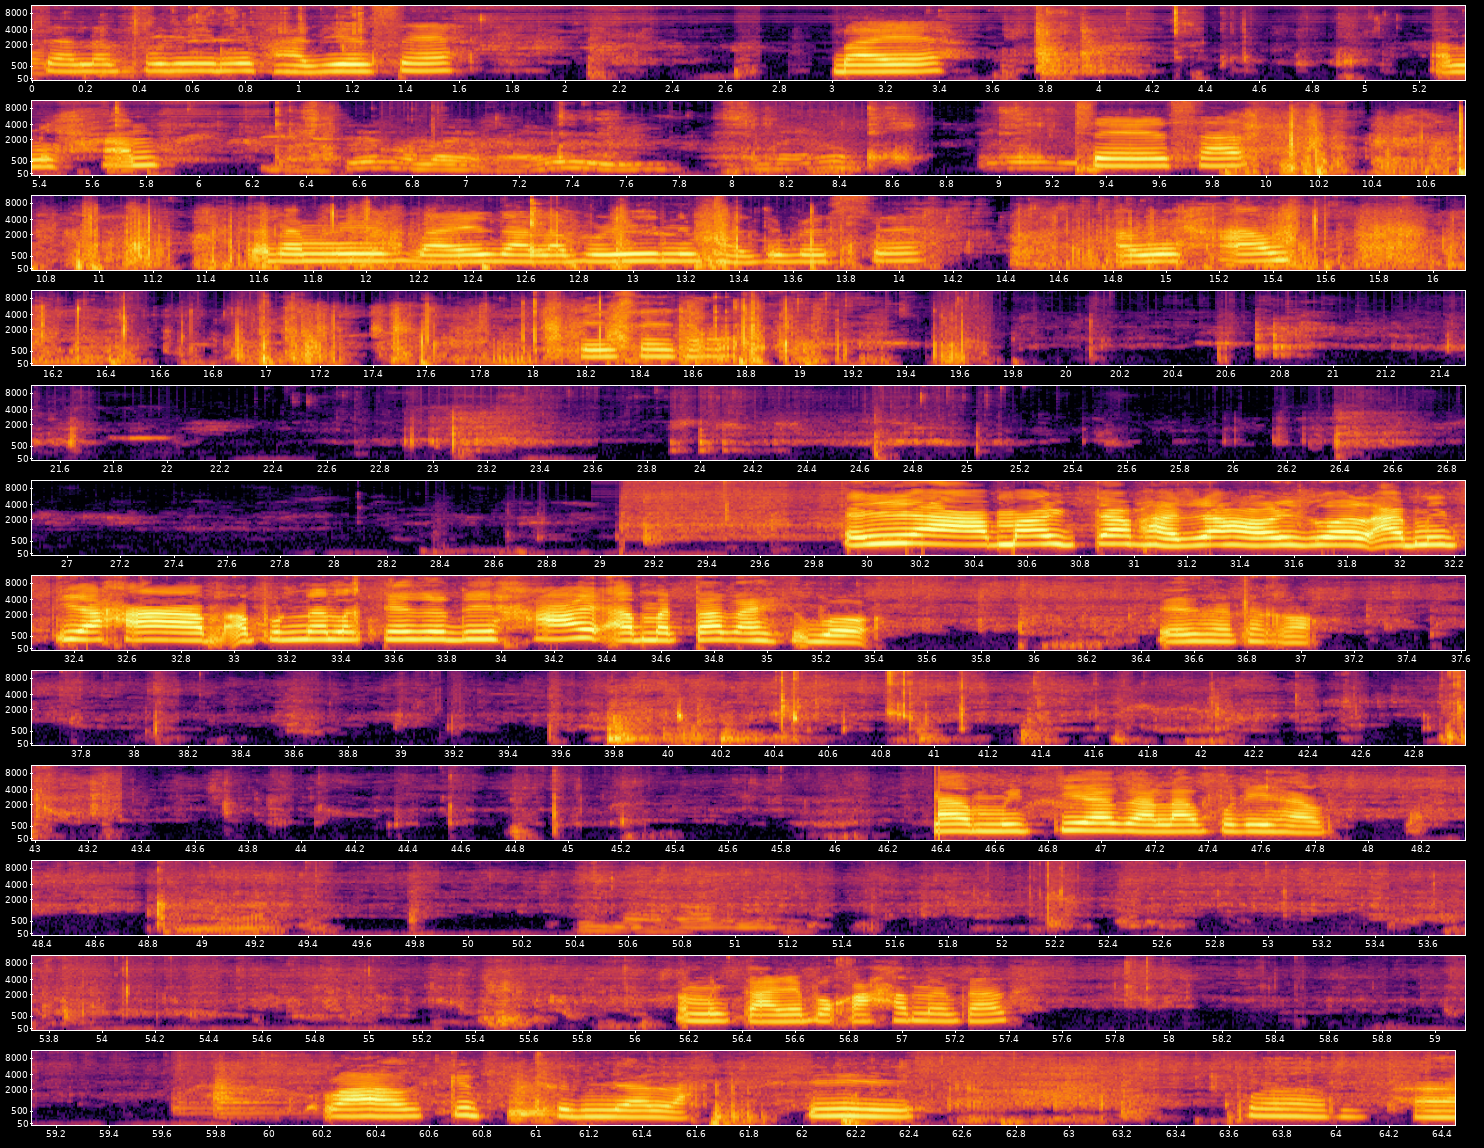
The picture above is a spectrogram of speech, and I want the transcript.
salah puri ini hadir saya. Bye. Ami ham. Saya তাত আমি বায়ে জ্বালাপুৰি এনে ভাজি পাইছে আমি খাম। এই চাই থাকক এয়া আমাৰ এতিয়া ভাজা হৈ গ'ল, আমি এতিয়া খাম। আপোনালোকে যদি খায়, আমাৰ তাত আহিব। এই มิยาสารบุรีครับทำการเลยบอกว่าทำแบบว่าคิดถึงเนี่ยล่ะที่เพื่อนพา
